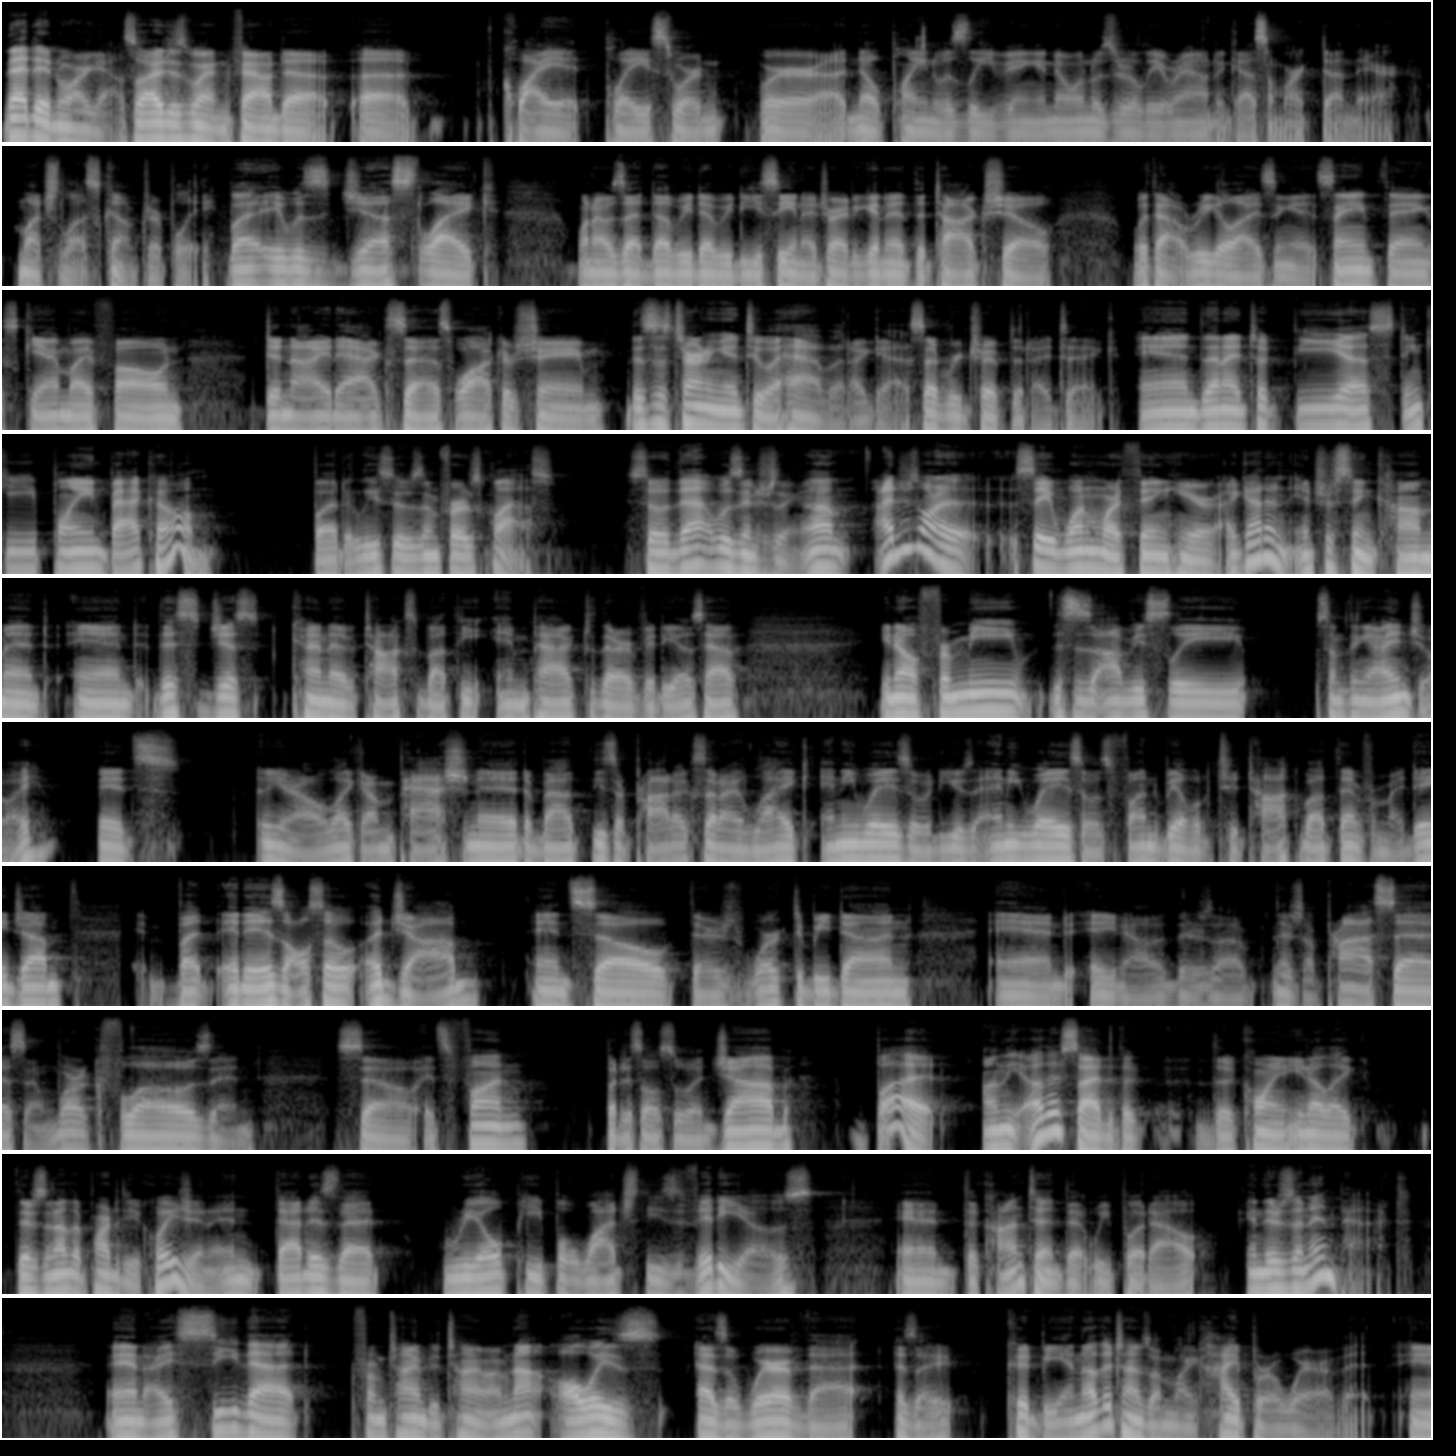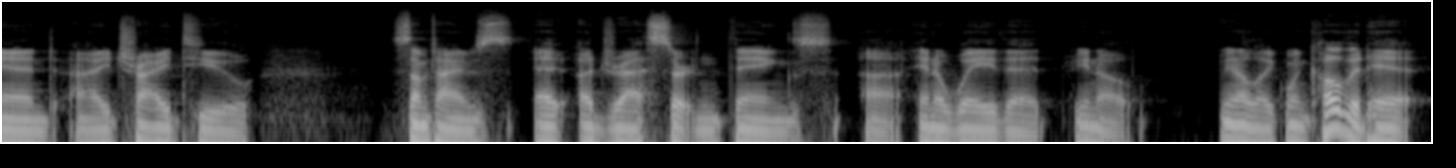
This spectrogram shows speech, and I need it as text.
That didn't work out. So I just went and found a, a quiet place where where uh, no plane was leaving and no one was really around and got some work done there, much less comfortably. But it was just like when I was at WWDC and I tried to get into the talk show without realizing it. Same thing, scan my phone, denied access, walk of shame. This is turning into a habit, I guess, every trip that I take. And then I took the uh, stinky plane back home, but at least it was in first class. So that was interesting. Um, I just want to say one more thing here. I got an interesting comment, and this just kind of talks about the impact that our videos have. You know, for me, this is obviously something I enjoy. It's you know, like I'm passionate about these are products that I like anyways, I would use anyways. So it's fun to be able to talk about them for my day job. But it is also a job. And so there's work to be done and you know, there's a there's a process and workflows and so it's fun, but it's also a job. But on the other side of the, the coin, you know, like there's another part of the equation, and that is that real people watch these videos and the content that we put out, and there's an impact. And I see that from time to time. I'm not always as aware of that as I could be, and other times I'm like hyper aware of it, and I try to sometimes address certain things uh, in a way that you know, you know, like when COVID hit,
